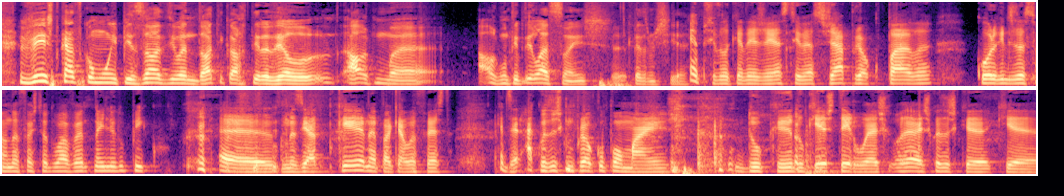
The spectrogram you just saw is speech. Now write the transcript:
Vê este caso como um episódio anedótico ou retira dele alguma, algum tipo de ilações, Pedro Mexia? É possível que a DGS estivesse já preocupada com a organização da festa do Avante na Ilha do Pico. Eh, demasiado pequena para aquela festa. Quer dizer, há coisas que me preocupam mais do que, do que este erro. As, as coisas que, que, eh,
